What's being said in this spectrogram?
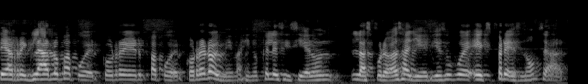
de arreglarlo para poder correr, para poder correr hoy. Me imagino que les hicieron las pruebas ayer y eso fue express, ¿no? O sea,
